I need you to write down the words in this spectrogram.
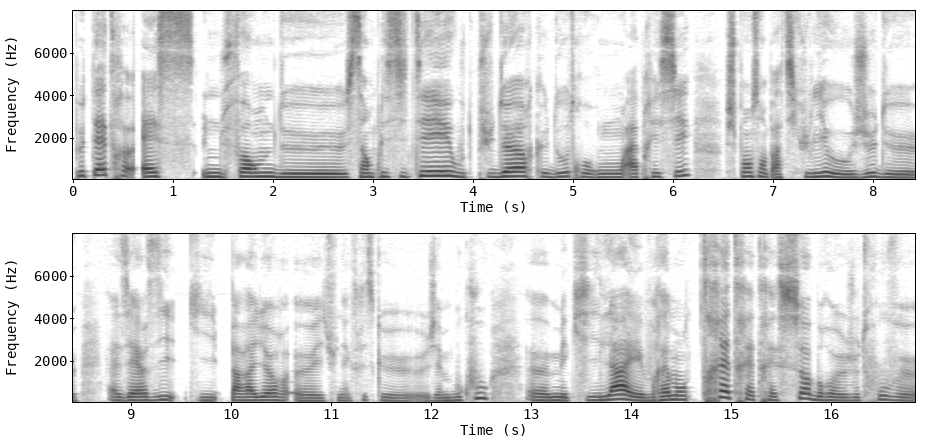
Peut-être est-ce une forme de simplicité ou de pudeur que d'autres auront apprécié. Je pense en particulier au jeu de Asia qui par ailleurs euh, est une actrice que j'aime beaucoup, euh, mais qui là est vraiment très très très sobre, je trouve, euh,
